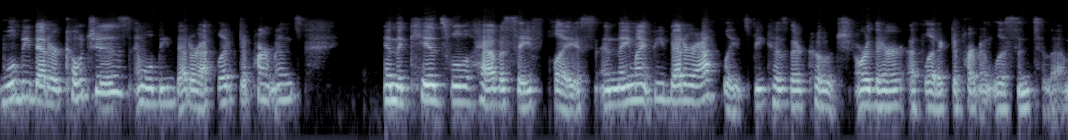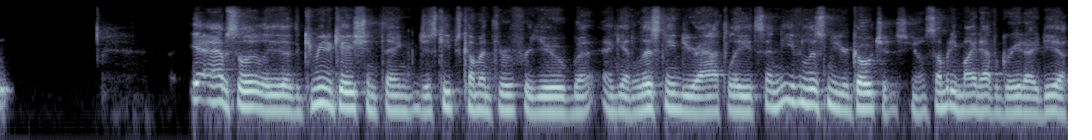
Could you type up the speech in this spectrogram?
we'll be better coaches and we'll be better athletic departments and the kids will have a safe place and they might be better athletes because their coach or their athletic department listened to them. Yeah absolutely. The, the, communication thing just keeps coming through for you but again listening to your athletes and even listening to your coaches you know somebody might have a great idea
